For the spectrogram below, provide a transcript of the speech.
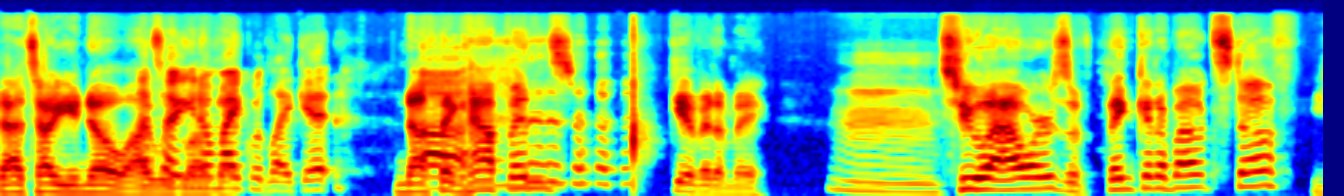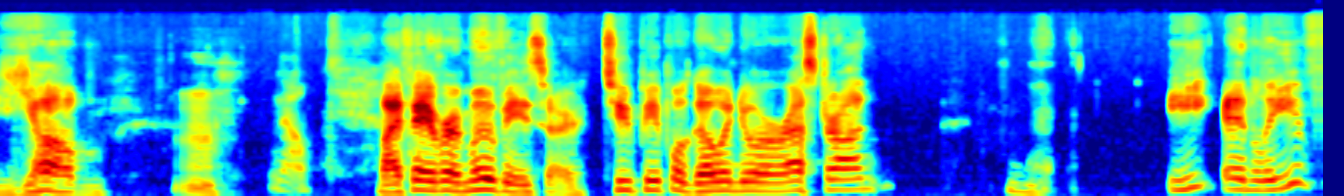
That's how you know I that's would how you know love Mike it. would like it. Nothing Uh, happens. Give it to me. Hmm. Two hours of thinking about stuff. Yum. no. My favorite movies are two people go into a restaurant, eat and leave.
